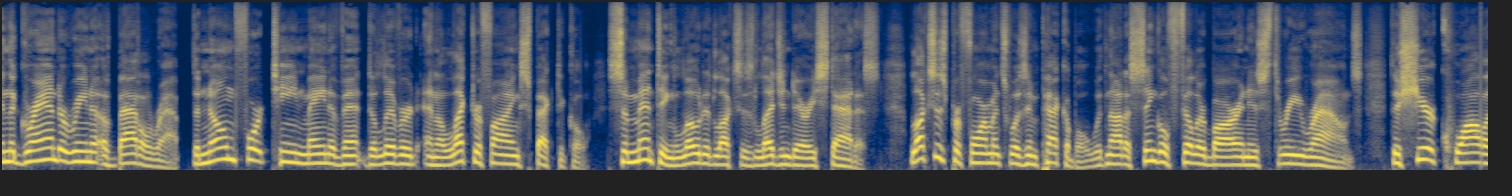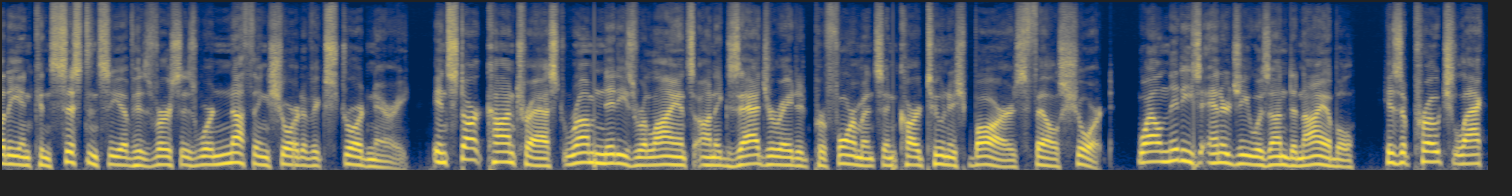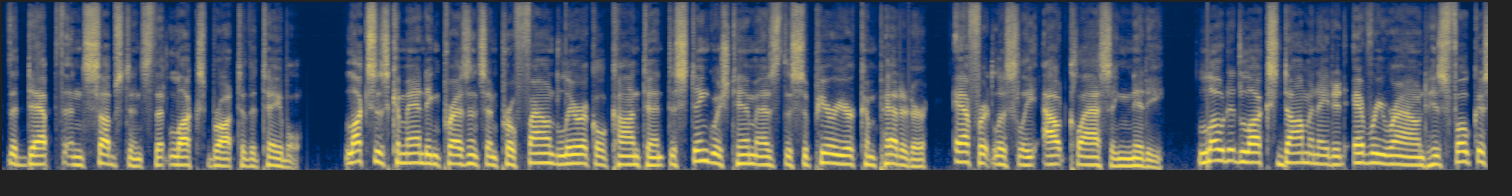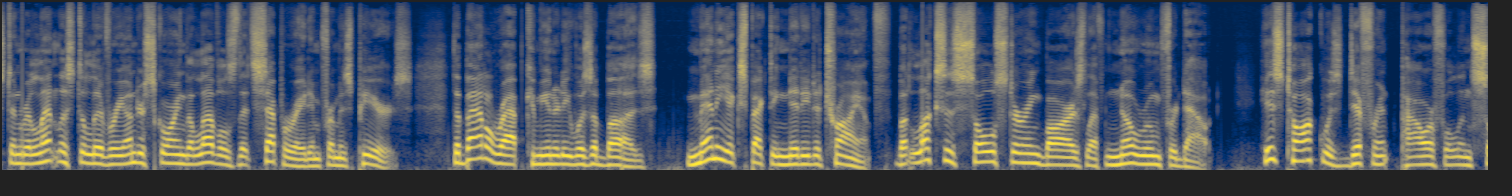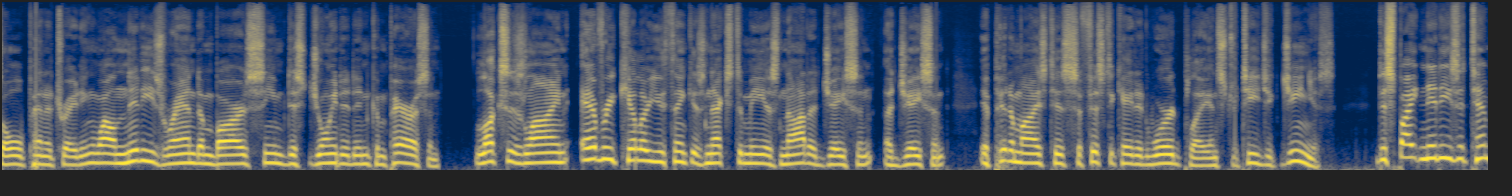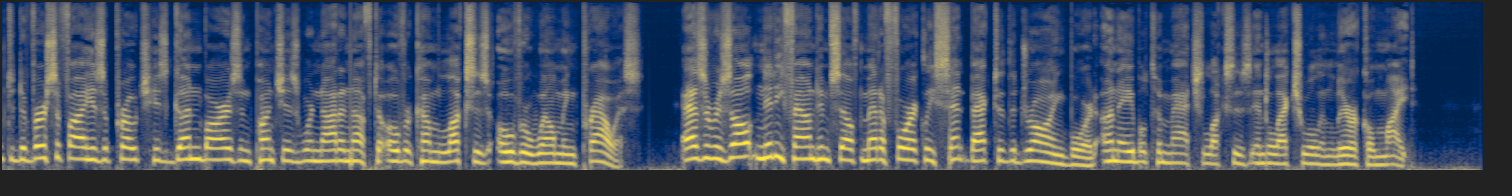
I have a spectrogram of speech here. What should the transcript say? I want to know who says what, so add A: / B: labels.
A: In the grand arena of battle rap, the NOME 14 main event delivered an electrifying spectacle, cementing Loaded Lux's legendary status. Lux's performance was impeccable, with not a single filler bar in his three rounds. The sheer quality and consistency of his verses were nothing short of extraordinary. In stark contrast, Rum Nitty's reliance on exaggerated performance and cartoonish bars fell short. While Nitty's energy was undeniable, his approach lacked the depth and substance that Lux brought to the table. Lux's commanding presence and profound lyrical content distinguished him as the superior competitor, effortlessly outclassing Nitty. Loaded Lux dominated every round, his focused and relentless delivery underscoring the levels that separate him from his peers. The battle rap community was abuzz, many expecting Nitty to triumph, but Lux's soul-stirring bars left no room for doubt. His talk was different, powerful, and soul-penetrating, while Nitty's random bars seemed disjointed in comparison. Lux's line, every killer you think is next to me is not adjacent, adjacent, epitomized his sophisticated wordplay and strategic genius. Despite Nitty's attempt to diversify his approach, his gun bars and punches were not enough to overcome Lux's overwhelming prowess. As a result, Nitty found himself metaphorically sent back to the drawing board, unable to match Lux's intellectual and lyrical might.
